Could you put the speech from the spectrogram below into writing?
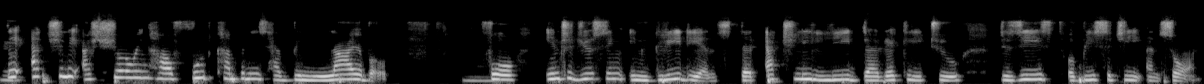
yeah. they actually are showing how food companies have been liable mm. for introducing ingredients that actually lead directly to disease obesity and so on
